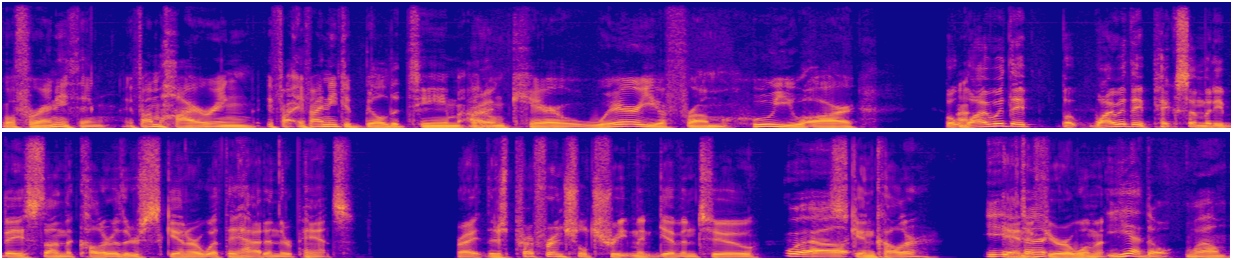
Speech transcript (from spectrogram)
Well, for anything, if I'm hiring, if I, if I need to build a team, I don't care where you're from, who you are. But Uh, why would they? But why would they pick somebody based on the color of their skin or what they had in their pants? Right? There's preferential treatment given to Well, skin color, and if you're a woman, yeah, the, well,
